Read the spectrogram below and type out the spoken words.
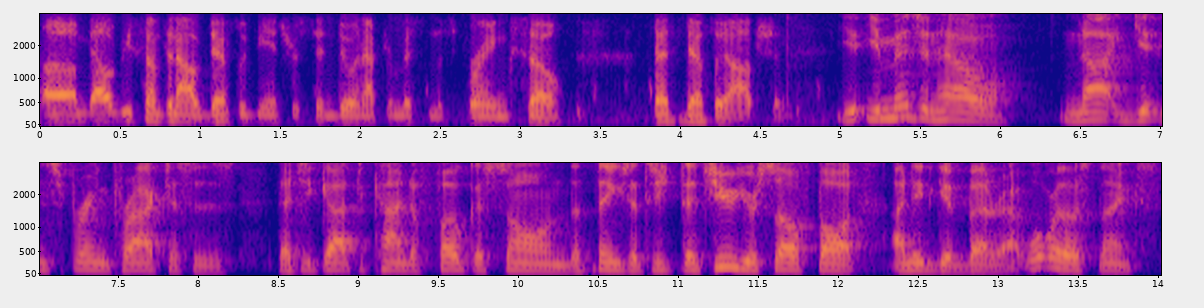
um, that would be something I would definitely be interested in doing after missing the spring. So that's definitely an option. You, you mentioned how not getting spring practices that you got to kind of focus on the things that that you yourself thought I need to get better at. What were those things?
